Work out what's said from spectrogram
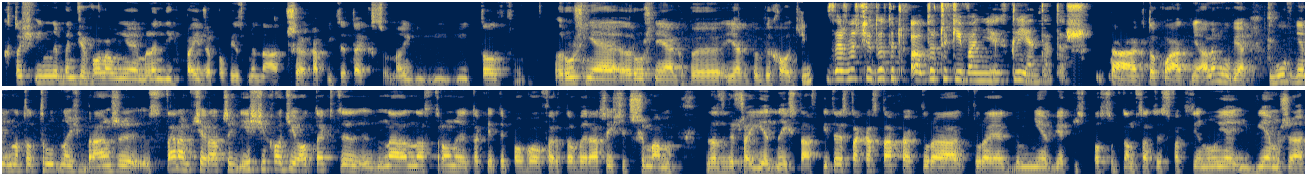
ktoś inny będzie wolał, nie wiem, landing page powiedzmy na trzy akapity tekstu. No i, i to różnie, różnie jakby, jakby wychodzi. W zależności od oczekiwań klienta też. Tak, dokładnie, ale mówię, głównie no to trudność branży. Staram się raczej, jeśli chodzi o teksty na, na strony takie typowo ofertowe, raczej się trzymam zazwyczaj jednej stawki. To jest taka stawka, która, która jakby mnie w jakiś sposób tam satysfakcjonuje i wiem, że,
